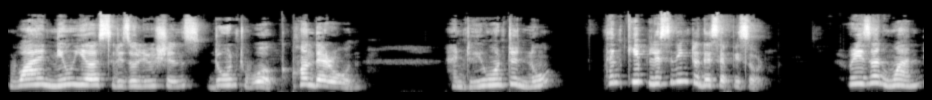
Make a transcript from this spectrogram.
why New Year's resolutions don't work on their own. And do you want to know? Then keep listening to this episode. Reason 1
